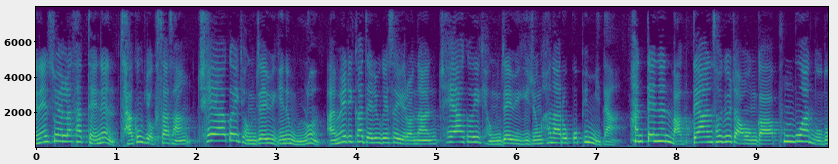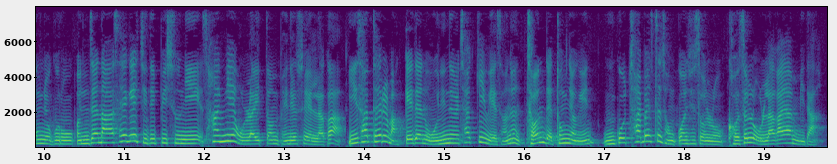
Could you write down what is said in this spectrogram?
베네수엘라 사태는 자국 역사상 최악의 경제 위기는 물론 아메리카 대륙에서 일어난 최악의 경제 위기 중 하나로 꼽힙니다. 한때는 막대한 석유 자원과 풍부한 노동력으로 언제나 세계 GDP 순위 상위에 올라있던 베네수엘라가 이 사태를 맞게 된 원인을 찾기 위해서는 전 대통령인 우고 차베스 정권 시절로 거슬러 올라가야 합니다.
